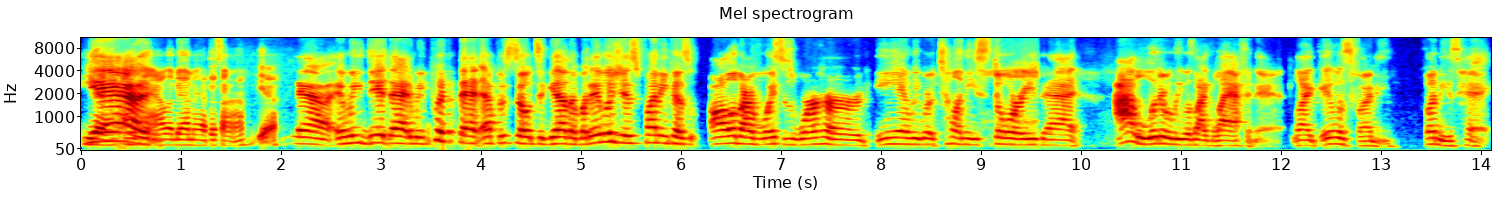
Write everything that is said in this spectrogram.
Yeah, yeah. Alabama at the time. Yeah. Yeah, and we did that, and we put that episode together. But it was just funny because all of our voices were heard, and we were telling these stories that I literally was like laughing at. Like it was funny, funny as heck.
